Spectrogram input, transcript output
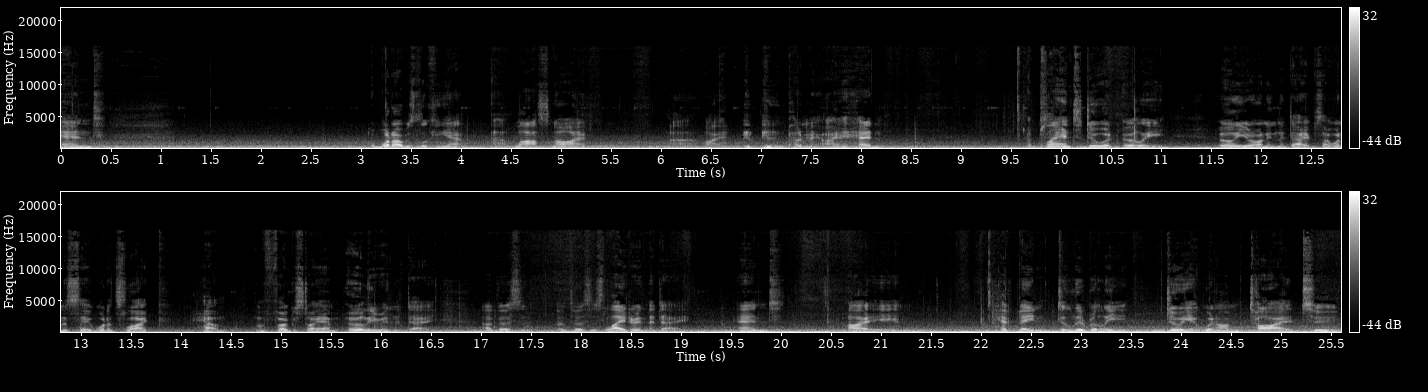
and what I was looking at uh, last night, uh, I pardon me, I had I plan to do it early, earlier on in the day because I want to see what it's like, how focused I am earlier in the day uh, versus uh, versus later in the day, and I have been deliberately doing it when I'm tired to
